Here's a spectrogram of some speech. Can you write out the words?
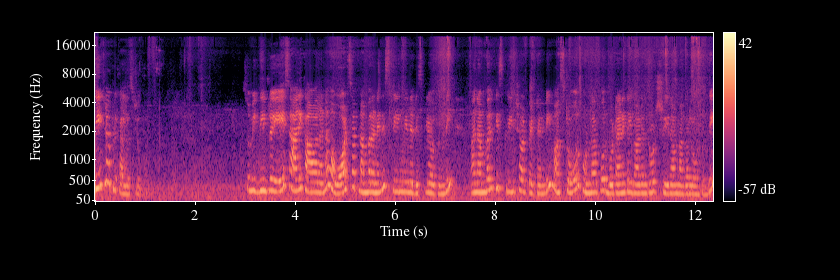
దీంట్లో ఇప్పుడు కలర్స్ చూద్దాం. సో మీకు దీంట్లో ఏ శారీ కావాలన్నా మా వాట్సాప్ నంబర్ అనేది స్క్రీన్ మీద డిస్ప్లే అవుతుంది. ఆ నంబర్కి స్క్రీన్ షాట్ పెట్టండి. మా store Kondapur botanical garden road Sriram నగర్లో ఉంటుంది.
